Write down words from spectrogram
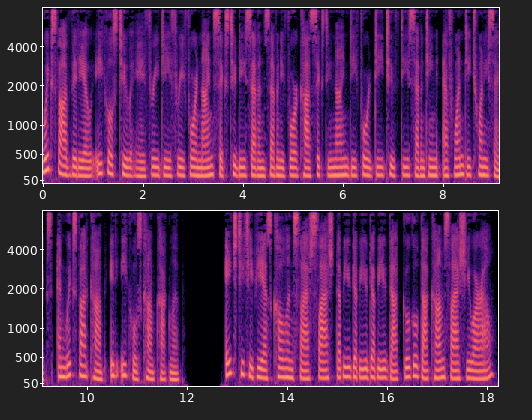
Wixfod video equals 2A3D34962D774 COS 69D4D2D17 F1D26 and Wixfod comp it equals comp cocklip https colon slash slash www.google.com slash url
